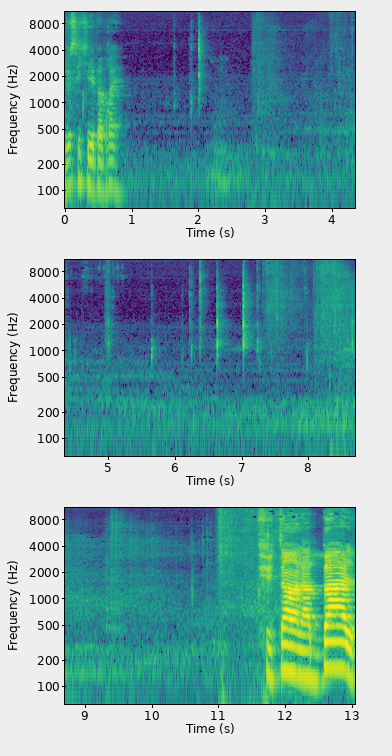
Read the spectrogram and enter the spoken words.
je sais qu'il est pas prêt. Putain, la balle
